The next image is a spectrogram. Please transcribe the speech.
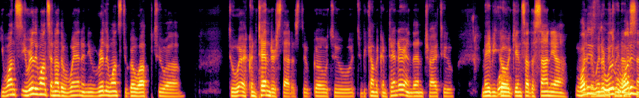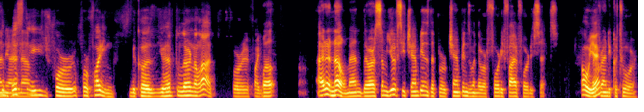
he wants he really wants another win and he really wants to go up to a to a contender status to go to to become a contender and then try to maybe go Well, against Adesanya What uh, the is winner what, between what is the best and, um, age for for fighting? Because you have to learn a lot for fighting. well I don't know man there are some UFC champions that were champions when they were 45 46 oh yeah. like Randy Couture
